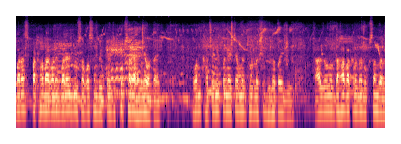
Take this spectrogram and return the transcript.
बऱ्याच पठार भागामध्ये बऱ्याच दिवसापासून बिबट्याचे खूप सारे हल्ले होत आहेत. वन खात्याने पण याच्यामध्ये थोडं लक्ष दिलं पाहिजे. आज जवळजवळ दहा बाकरांचं नुकसान झालं.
